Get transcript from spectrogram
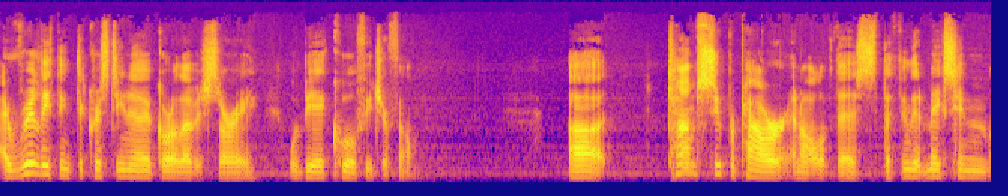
I really think the Christina Gorolevich story would be a cool feature film. Uh, Tom's superpower in all of this, the thing that makes him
